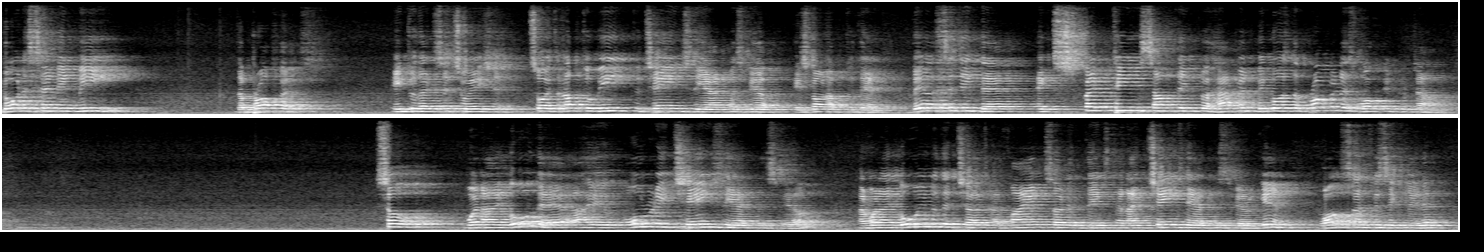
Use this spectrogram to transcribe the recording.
God is sending me, the prophet, into that situation. So it's up to me to change the atmosphere. It's not up to them. They are sitting there expecting something to happen because the prophet has walked into town. So when I go there, I already changed the atmosphere. And when I go into the church, I find certain things and I change the atmosphere again once I'm physically there.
